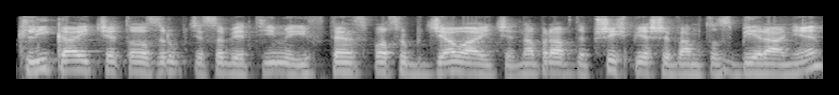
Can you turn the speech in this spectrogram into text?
klikajcie to, zróbcie sobie teamy i w ten sposób działajcie. Naprawdę przyspieszy wam to zbieranie.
